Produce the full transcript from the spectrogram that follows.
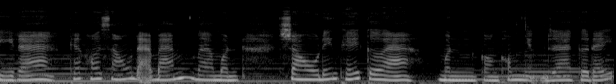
thì ra các thói xấu đã bám vào mình sâu đến thế cơ à mình còn không nhận ra cơ đấy.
